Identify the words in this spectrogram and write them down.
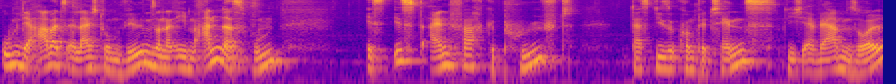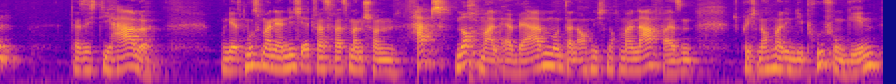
um der Arbeitserleichterung willen, sondern eben andersrum. Es ist einfach geprüft, dass diese Kompetenz, die ich erwerben soll, dass ich die habe. Und jetzt muss man ja nicht etwas, was man schon hat, nochmal erwerben und dann auch nicht nochmal nachweisen, sprich nochmal in die Prüfung gehen.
